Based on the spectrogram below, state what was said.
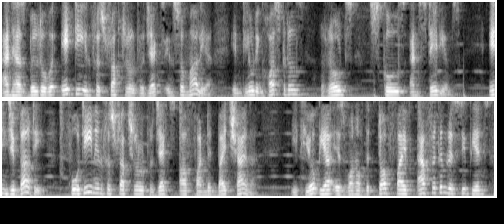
and has built over 80 infrastructural projects in Somalia, including hospitals, roads, schools, and stadiums. In Djibouti, 14 infrastructural projects are funded by China. Ethiopia is one of the top five African recipients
